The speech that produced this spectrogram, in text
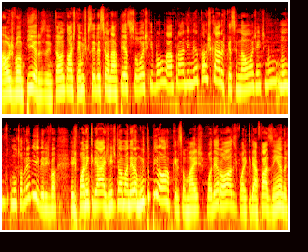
aos vampiros. Então nós temos que selecionar pessoas que vão lá pra alimentar os caras, porque senão a gente não, não, não sobrevive. Eles, vão, eles podem criar a gente de uma maneira muito pior, porque eles são mais poderosos, podem criar fazendas,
